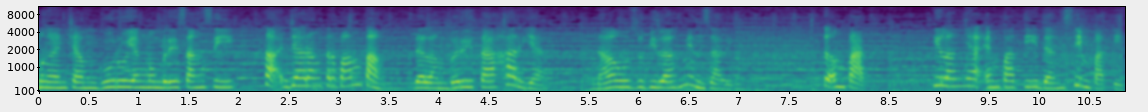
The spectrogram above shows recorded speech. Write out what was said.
mengancam guru yang memberi sanksi tak jarang terpampang dalam berita harian. Nauzubillah min zalik. Keempat, hilangnya empati dan simpati.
